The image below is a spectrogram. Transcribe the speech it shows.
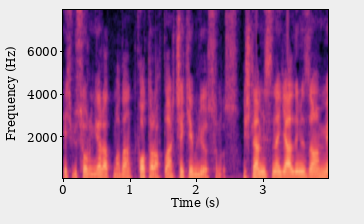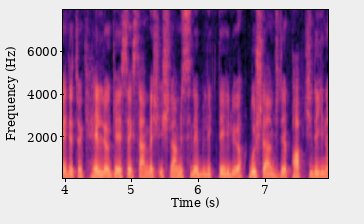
hiçbir sorun yaratmadan fotoğraflar çekebiliyorsunuz. İşlemcisine geldiğimiz zaman MediaTek Helio G85 işlemcisiyle birlikte geliyor. Bu işlemcide PUBG'de yine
